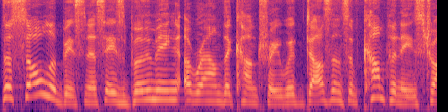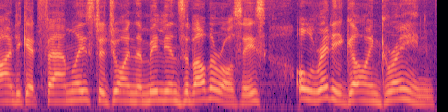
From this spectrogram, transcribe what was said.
The solar business is booming around the country with dozens of companies trying to get families to join the millions of other Aussies already going green.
